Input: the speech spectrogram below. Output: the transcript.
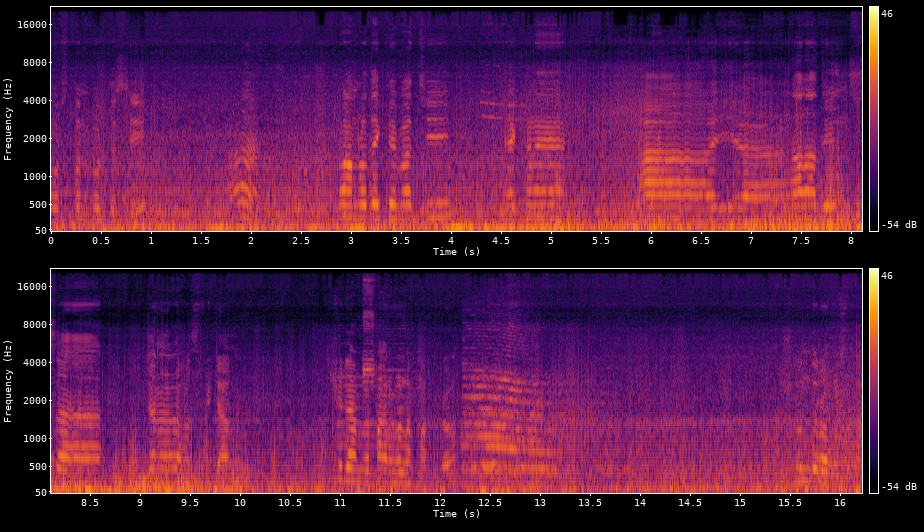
অবস্থান করতেছি। হ্যাঁ তো আমরা দেখতে পাচ্ছি এখানে জেনারেল হসপিটাল। সেটা আমরা পার হলাম মাত্র। সুন্দর অবস্থা।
